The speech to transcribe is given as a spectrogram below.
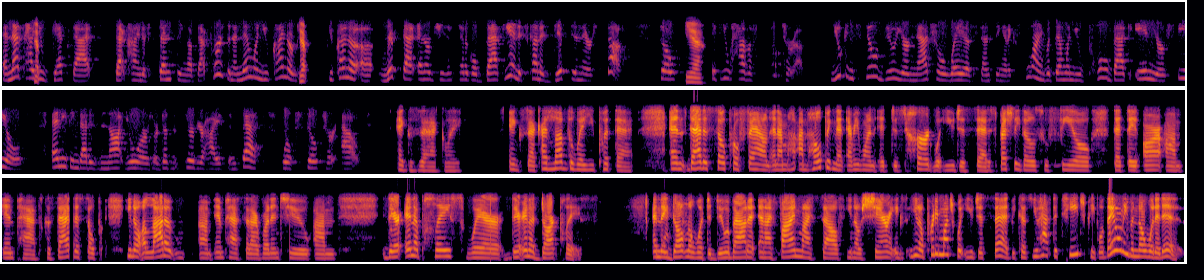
And that's how Yep. you get that that kind of sensing of that person. And then when you kind of Yep. you kind of uh, rip that energy tentacle back in, it's kind of dipped in their stuff. So yeah if you have a filter up, you can still do your natural way of sensing and exploring, but then when you pull back in your field, anything that is not yours or doesn't serve your highest and best will filter out. Exactly. Exact. I love the way you put that, and that is so profound. And I'm I'm hoping that everyone it just heard what you just said, especially those who feel that they are um, empaths, because that is so. You know, a lot of um, empaths that I run into, um, they're in a place where they're in a dark place. And they don't know what to do about it. And I find myself, you know, sharing, you know, pretty much what you just said, because you have to teach people. They don't even know what it is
